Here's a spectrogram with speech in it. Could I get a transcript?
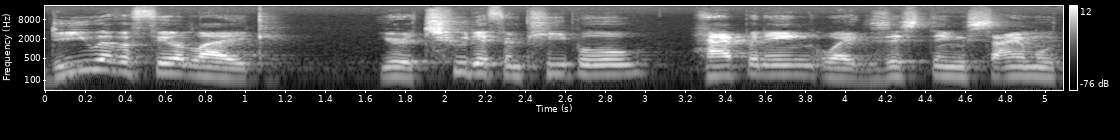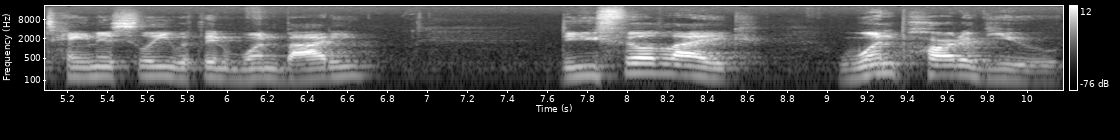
do you ever feel like you're two different people happening or existing simultaneously within one body? Do you feel like one part of you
